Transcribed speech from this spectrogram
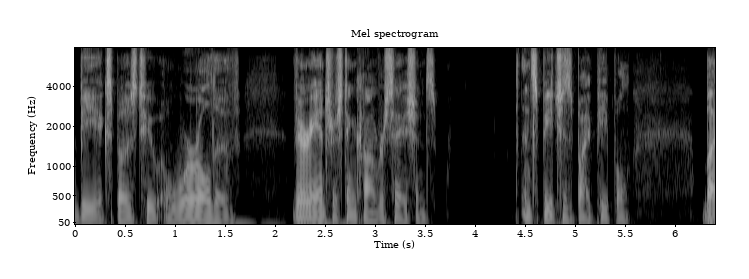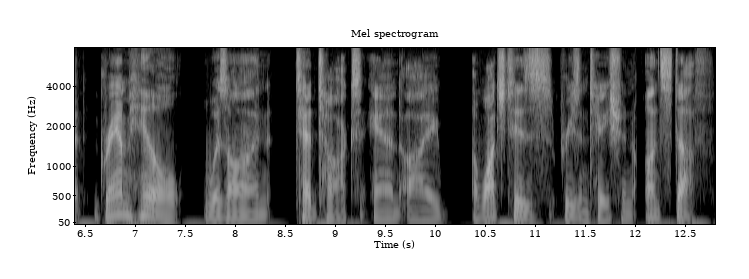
be exposed to a world of very interesting conversations and speeches by people. But Graham Hill was on TED Talks, and I, I watched his presentation on stuff,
